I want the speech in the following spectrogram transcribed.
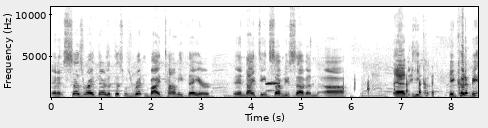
and it says right there that this was written by Tommy Thayer in 1977, uh, and he he couldn't be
